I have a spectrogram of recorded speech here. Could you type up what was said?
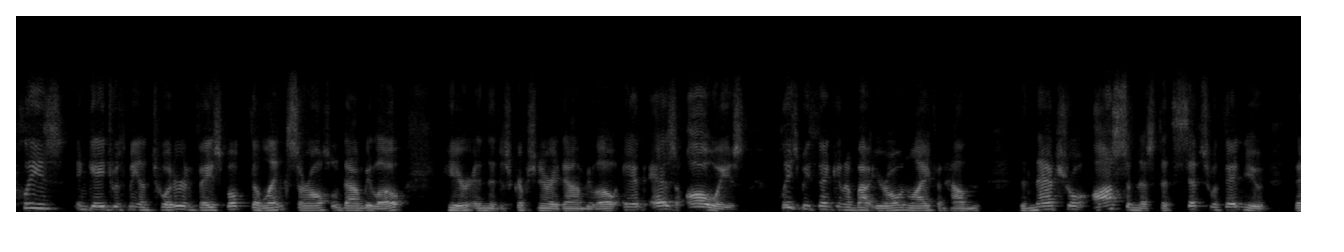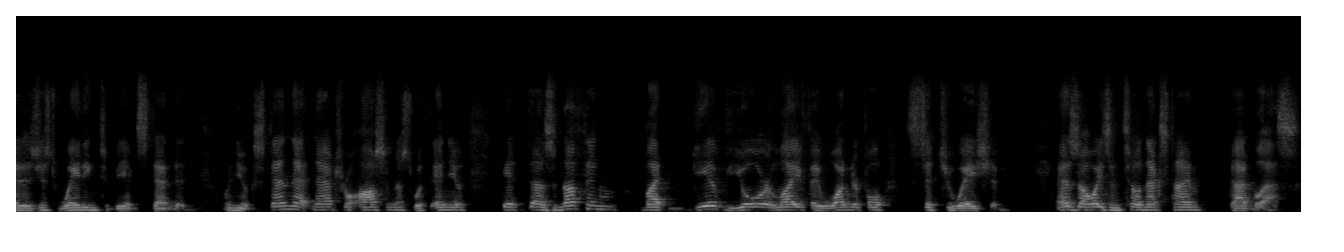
please engage with me on Twitter and Facebook. The links are also down below here in the description area down below. And as always, please be thinking about your own life and how the natural awesomeness that sits within you that is just waiting to be extended. When you extend that natural awesomeness within you, it does nothing but give your life a wonderful situation. As always, until next time, God bless.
